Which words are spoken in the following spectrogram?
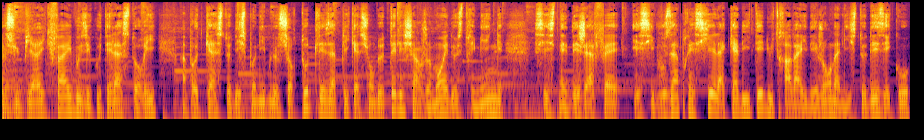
Je suis Pierrick Fay, vous écoutez La Story, un podcast disponible sur toutes les applications de téléchargement et de streaming. Si ce n'est déjà fait et si vous appréciez la qualité du travail des journalistes des échos,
